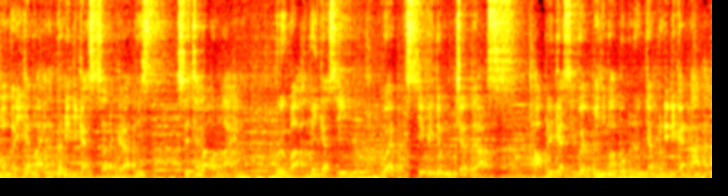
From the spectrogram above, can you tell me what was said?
memberikan layanan pendidikan secara gratis secara online berupa aplikasi Web Civitum Cerdas. Aplikasi web ini mampu menunjang pendidikan anak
